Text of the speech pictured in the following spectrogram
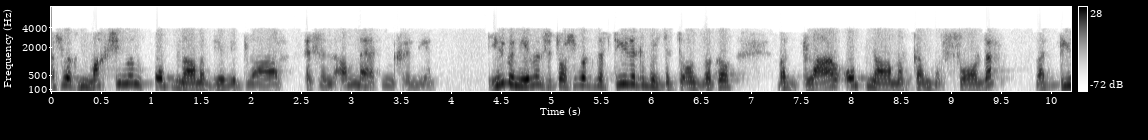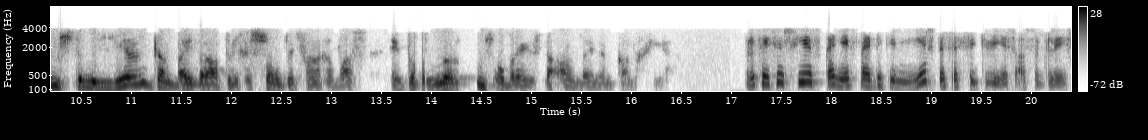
asook maksimum opname deur die blaar is in aanmerking geneem. Hierbenewens het ons ook natuurlike produkte ontwikkel wat blaaropname kan bevorder, wat biostimulerend kan bydra tot die gesondheid van 'n gewas en tot hoër oesopbrengste aanleiding kan gee. Professor Scheef, kan jy vir my bietjie meer spesifiek wees asseblief?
